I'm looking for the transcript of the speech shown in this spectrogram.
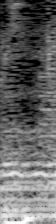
side.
